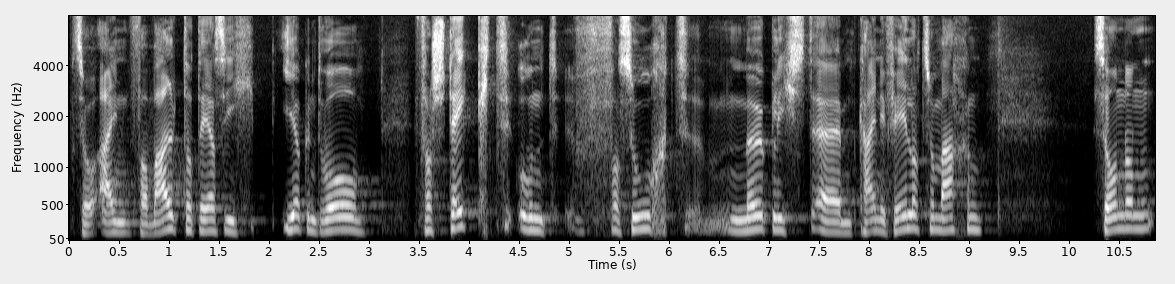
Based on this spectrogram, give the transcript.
so ein Verwalter, der sich irgendwo versteckt und versucht, möglichst äh, keine Fehler zu machen, sondern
